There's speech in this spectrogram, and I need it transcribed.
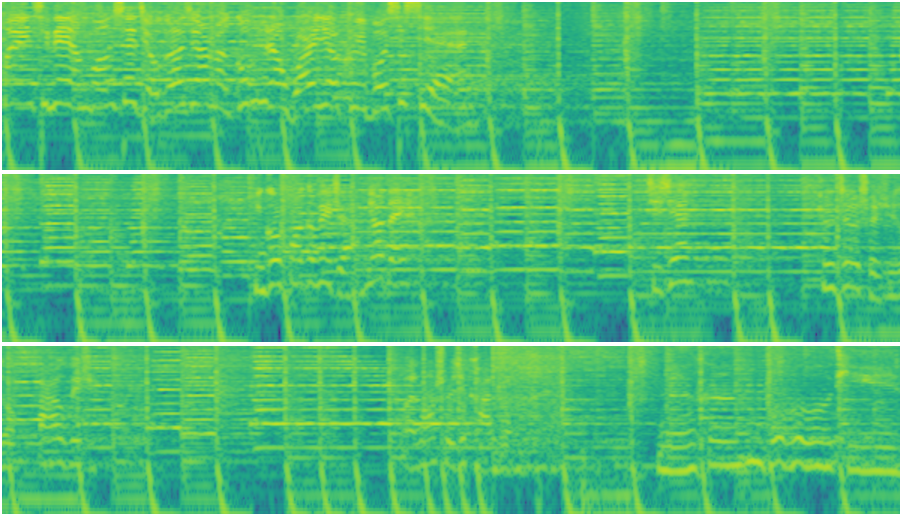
欢迎晴天阳光，谢谢九哥，家人们公屏上五二一可以播，谢谢。你给我发个位置，你要得。姐姐，用这个手机给我发个位置。完了，我手机卡住了。那很多天，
